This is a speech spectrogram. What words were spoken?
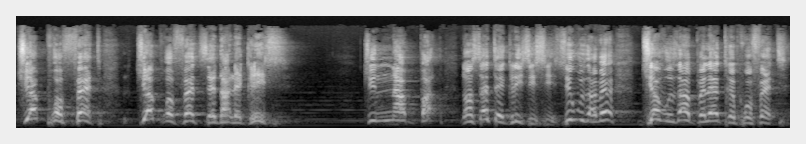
tu es prophète. Tu es prophète, c'est dans l'église. Tu n'as pas, dans cette église ici, si vous avez, Dieu vous a appelé à être prophète,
